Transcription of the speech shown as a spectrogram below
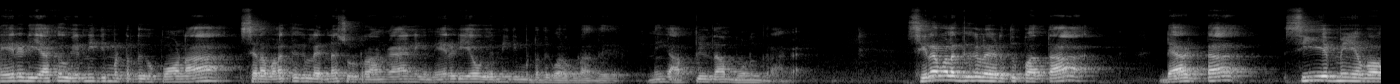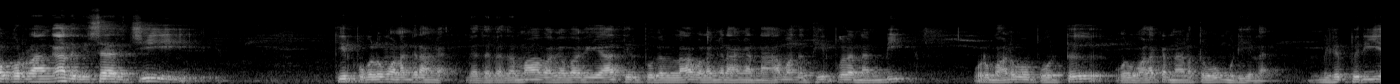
நேரடியாக உயர்நீதிமன்றத்துக்கு போனால் சில வழக்குகளில் என்ன சொல்கிறாங்க நீங்கள் நேரடியாக உயர்நீதிமன்றத்துக்கு வரக்கூடாது. நீங்கள் அப்பீல் தான் போகணுங்கிறாங்க. சில வழக்குகளை எடுத்து பார்த்தா டைரெக்டாக சிஎம்ஏவாக போடுறாங்க. அதை விசாரித்து தீர்ப்புகளும் வழங்குறாங்க. வித விதமாக வகை வகையாக தீர்ப்புகள்லாம் வழங்குறாங்க. நாம் அந்த தீர்ப்புகளை நம்பி ஒரு மனுவை போட்டு ஒரு வழக்கை நடத்தவும் முடியலை. மிகப்பெரிய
